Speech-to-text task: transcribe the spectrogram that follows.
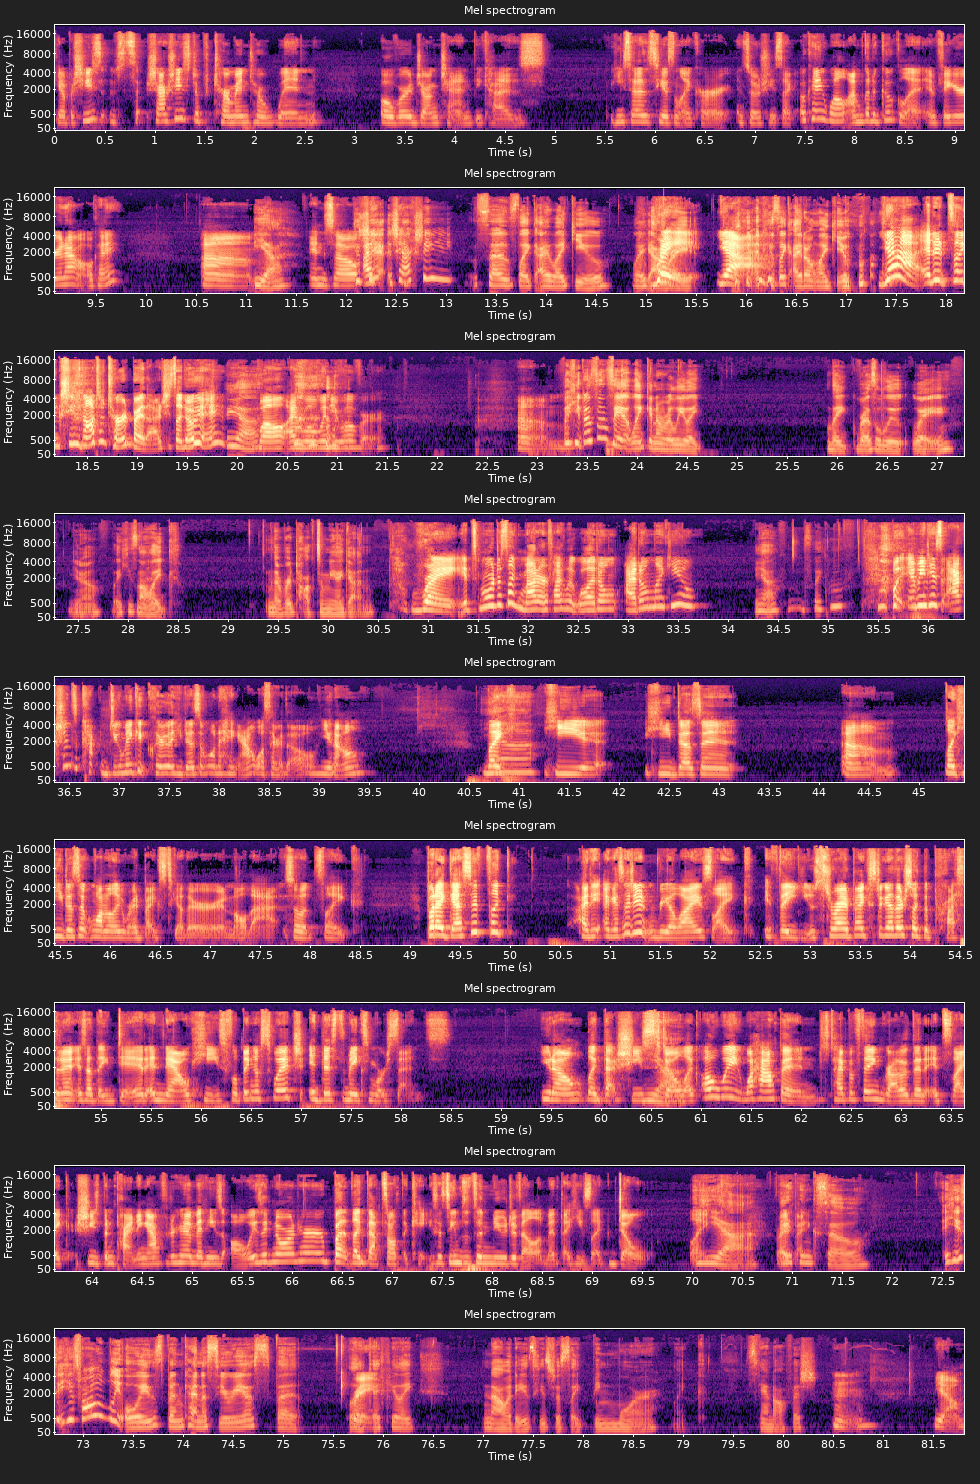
Yeah, but she's Xiaoxi's determined to win over Jiang Chen because he says he doesn't like her, and so she's like, okay, well, I'm gonna Google it and figure it out, okay? Um, Yeah. and so 'Cause I, she, she actually says like I like you. Like right, outright. yeah, and he's like I don't like you. yeah, and it's like she's not deterred by that. She's like, okay, yeah. well, I will win you over. Um, but he doesn't say it like in a really like like resolute way, you know? Like he's not like never talk to me again. right, it's more just like matter of fact, like, well, I don't, I don't like you. Yeah. It's like hmm. But I mean, his actions do make it clear that he doesn't want to hang out with her, though. You know, Like, yeah. he he doesn't, um, like he doesn't want to like ride bikes together and all that. So it's like, but I guess if like. I, I guess I didn't realize like if they used to ride bikes together. So like the precedent is that they did, and now he's flipping a switch. It this makes more sense, you know, like that she's Yeah. still like, oh wait, what happened, type of thing, rather than it's like she's been pining after him and he's always ignoring her. But like that's not the case. It seems it's a new development that he's like, don't like, yeah, I think so. He's he's probably always been kind of serious, but like Right. I feel like nowadays he's just like being more like standoffish. Hmm. Yeah.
